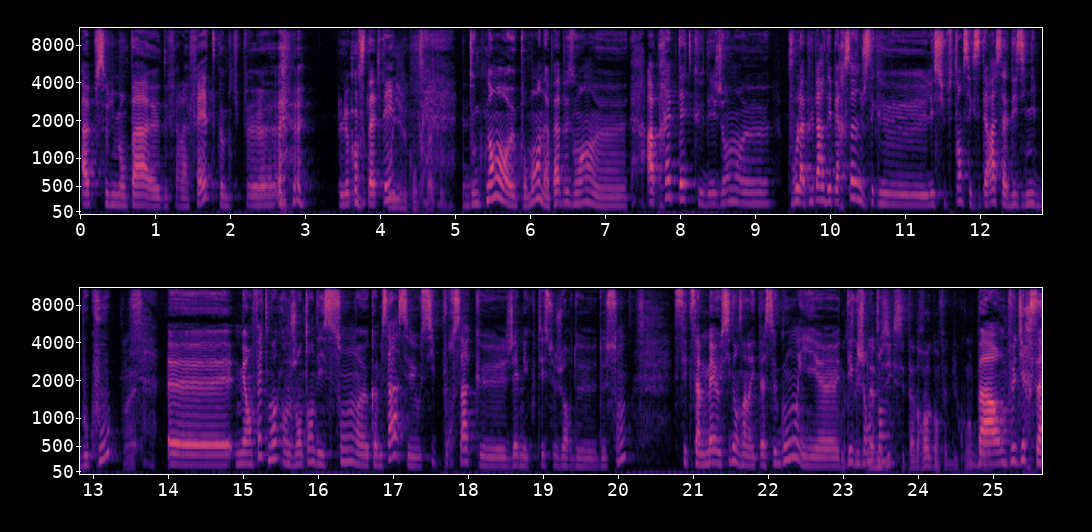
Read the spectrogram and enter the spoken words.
absolument pas euh, de faire la fête comme tu peux le constater. Oui, je constate. oui. Donc non, euh, pour moi, on n'a pas besoin. euh, Après, peut-être que des gens, euh, pour la plupart des personnes, je sais que les substances, etc., ça désinhibe beaucoup. Ouais. Euh, mais en fait, moi, quand j'entends des sons comme ça, c'est aussi pour ça que j'aime écouter ce genre de, de sons. C'est que ça me met aussi dans un état second et dès que La j'entends... musique, c'est ta drogue en fait, du coup. Bah, on peut dire ça.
